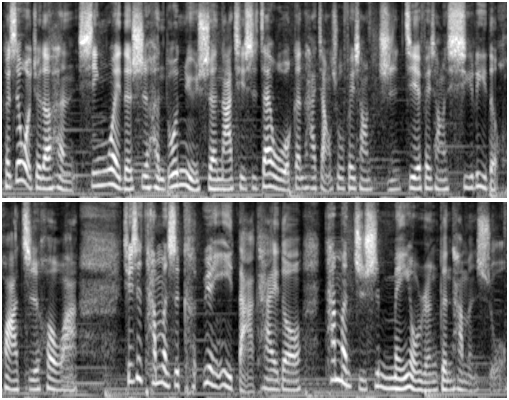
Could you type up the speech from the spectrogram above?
可是我觉得很欣慰的是，很多女生啊，其实在我跟她讲出非常直接、非常犀利的话之后啊，其实她们是可愿意打开的哦。她们只是没有人跟她们说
